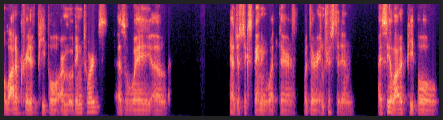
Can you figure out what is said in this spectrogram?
a lot of creative people are moving towards as a way of yeah, just expanding what they're what they're interested in. I see a lot of people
